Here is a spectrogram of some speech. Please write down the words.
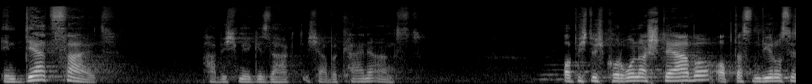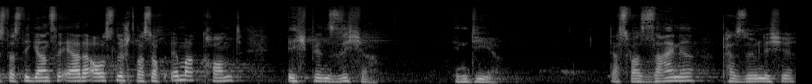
In der Zeit habe ich mir gesagt, ich habe keine Angst ob ich durch Corona sterbe, ob das ein Virus ist, das die ganze Erde auslöscht, was auch immer kommt, ich bin sicher in dir. Das war seine persönliche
